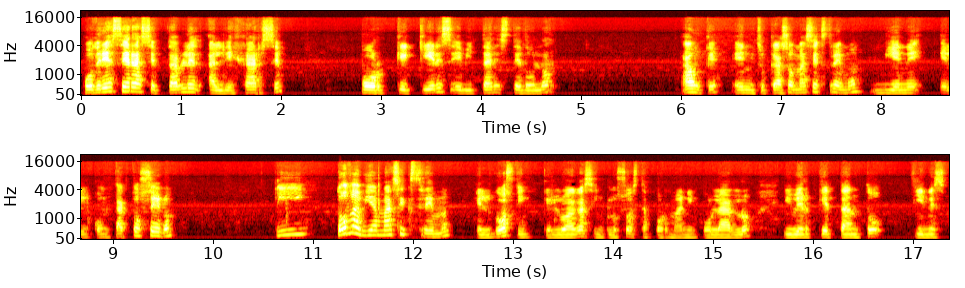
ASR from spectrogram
Podría ser aceptable alejarse porque quieres evitar este dolor. Aunque en su caso más extremo viene el contacto cero y todavía más extremo el ghosting, que lo hagas incluso hasta por manipularlo y ver qué tanto tienes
